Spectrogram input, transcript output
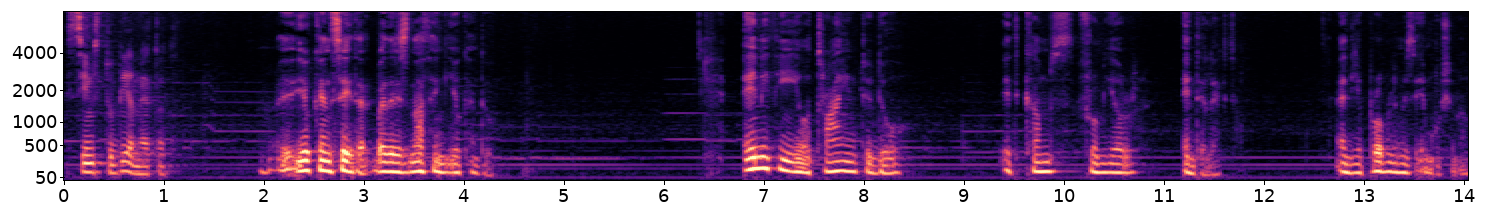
seems to be a method. You can say that, but there is nothing you can do. Anything you're trying to do, it comes from your intellect. And your problem is emotional.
